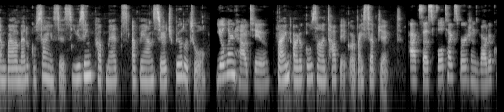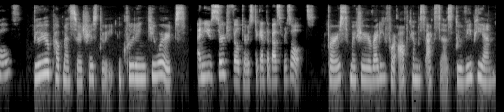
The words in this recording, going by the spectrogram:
and biomedical sciences using PubMed's Advanced Search Builder tool. You'll learn how to Find articles on a topic or by subject. access full-text versions of articles, View your PubMed search history, including keywords. and use search filters to get the best results. First, make sure you're ready for off-campus access through VPN.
